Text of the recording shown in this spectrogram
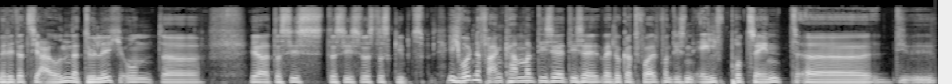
Meditation natürlich und äh, ja, das ist, das ist was, das gibt's. Ich wollte nur fragen, kann man diese, diese, weil du gerade vorher von diesen 11 Prozent, äh, die,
